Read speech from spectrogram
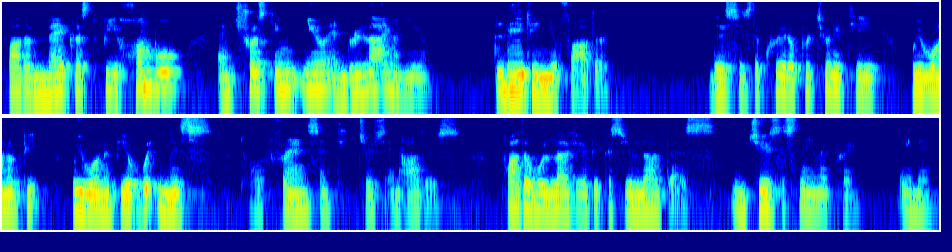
Father, make us to be humble and trusting you and rely on you. Believe in you, Father. This is the great opportunity we want to be. We want to be a witness to our friends and teachers and others. Father, we love you because you loved us. In Jesus' name I pray. Amen.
